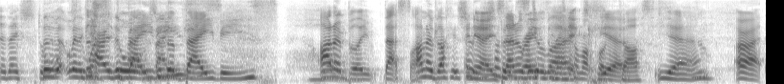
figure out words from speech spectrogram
Are they storks? when they or carry the babies. The babies. I don't believe that's like I know, but like it's just, Anyways, it's just that'll like be for the next up- yeah. yeah. All right.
